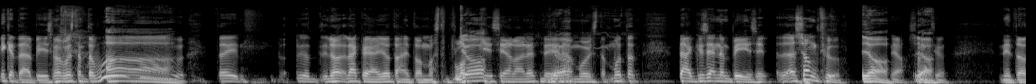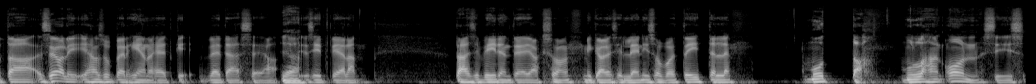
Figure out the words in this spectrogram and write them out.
mikä tämä biisi? Mä muistan, että Aa. Woohoo! No, näköjään jotain tuommoista blokkia Joo. siellä on, ettei enää muista. Mutta tämä kyseinen biisi, uh, Song 2. Joo, Joo, Song joo. 2. Niin tota, se oli ihan super hieno hetki vetää se ja, Joo. ja sitten vielä pääsin viidenteen jaksoon, mikä oli silleen iso voitto itselle. Mutta mullahan on siis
